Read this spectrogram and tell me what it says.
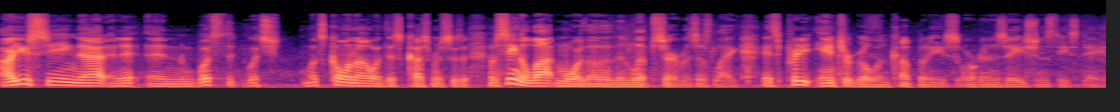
Are you seeing that, and, and what's, the, what's, what's going on with this customer success? I'm seeing a lot more other than lip service. It's like, it's pretty integral in companies, organizations these days.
